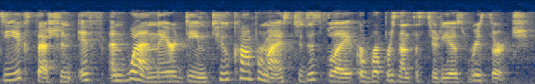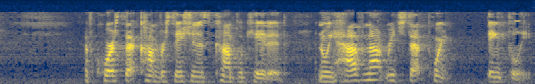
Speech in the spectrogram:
deaccession if and when they are deemed too compromised to display or represent the studio's research. Of course, that conversation is complicated, and we have not reached that point, thankfully.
